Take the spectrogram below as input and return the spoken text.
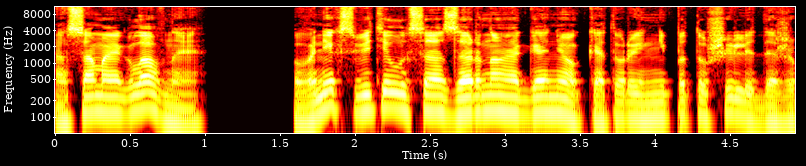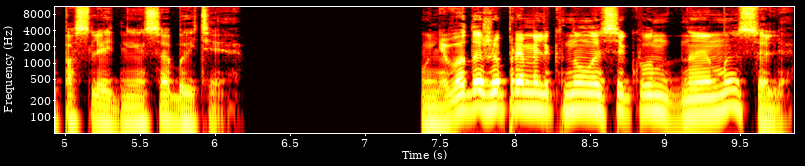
А самое главное, в них светился озорной огонек, который не потушили даже последние события. У него даже промелькнула секундная мысль,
